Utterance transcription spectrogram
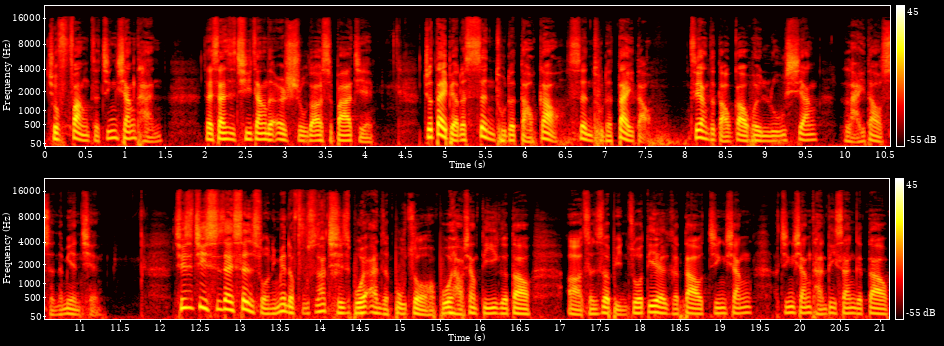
就放着金香坛，在三十七章的二十五到二十八节，就代表着圣徒的祷告、圣徒的代祷。这样的祷告会如香来到神的面前。其实，祭司在圣所里面的服饰，他其实不会按着步骤不会好像第一个到。啊，橙色饼桌，第二个到金香金香坛，第三个到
